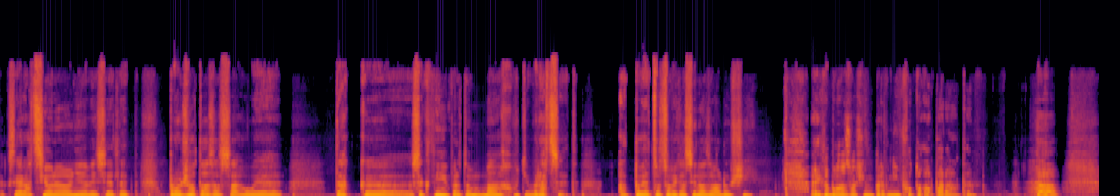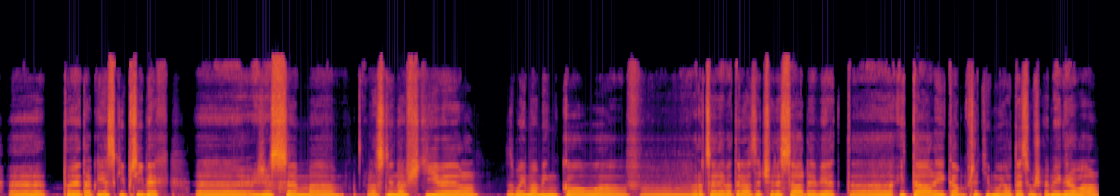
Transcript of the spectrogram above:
jak si racionálně vysvětlit, proč ho to zasahuje, tak se k ní proto má chuť vracet. A to je to, co bych asi nazval duší. A jak to bylo s vaším prvním fotoaparátem? Ha, to je takový hezký příběh, že jsem vlastně navštívil s mojí maminkou v roce 1969 Itálii, kam předtím můj otec už emigroval.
